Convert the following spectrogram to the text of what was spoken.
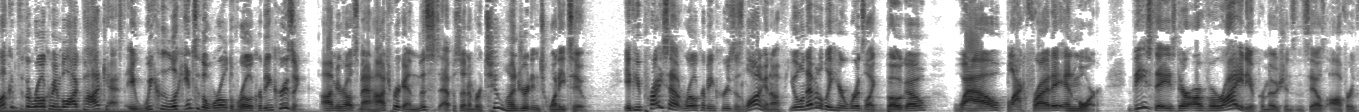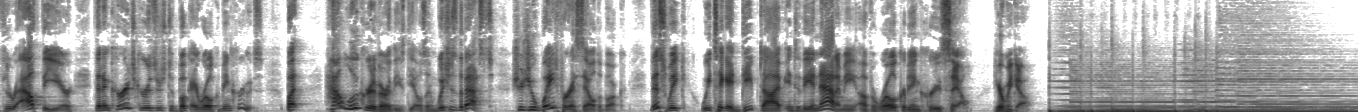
Welcome to the Royal Caribbean Blog Podcast, a weekly look into the world of Royal Caribbean cruising. I'm your host, Matt Hochberg, and this is episode number 222. If you price out Royal Caribbean cruises long enough, you'll inevitably hear words like BOGO, WOW, Black Friday, and more. These days, there are a variety of promotions and sales offered throughout the year that encourage cruisers to book a Royal Caribbean cruise. But how lucrative are these deals, and which is the best? Should you wait for a sale to book? This week, we take a deep dive into the anatomy of a Royal Caribbean cruise sale. Here we go.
